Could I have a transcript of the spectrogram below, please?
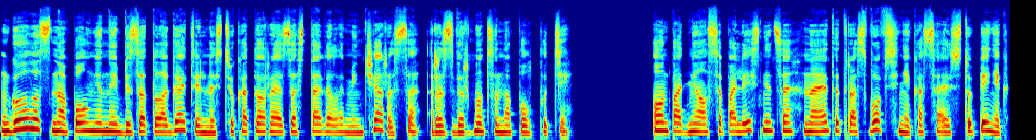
Голос, наполненный безотлагательностью, которая заставила Минчареса развернуться на полпути. Он поднялся по лестнице, на этот раз вовсе не касаясь ступенек,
